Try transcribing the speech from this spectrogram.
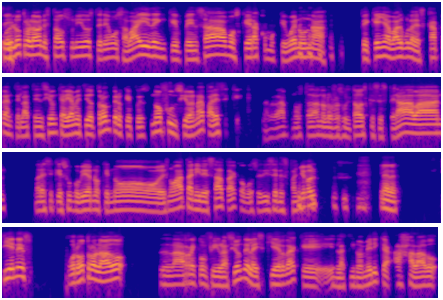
por el otro lado en Estados Unidos tenemos a Biden, que pensábamos que era como que, bueno, una pequeña válvula de escape ante la tensión que había metido Trump, pero que pues no funciona, parece que la verdad no está dando los resultados que se esperaban, parece que es un gobierno que no, no ata ni desata, como se dice en español. claro. Tienes, por otro lado, la reconfiguración de la izquierda que en Latinoamérica ha jalado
